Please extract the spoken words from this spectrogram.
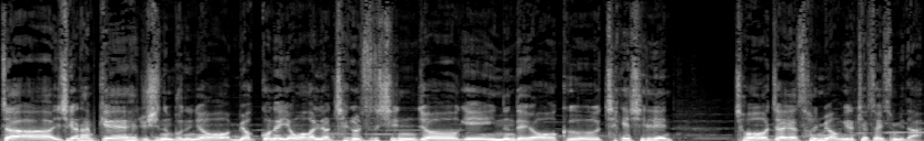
자, 아, 이 시간 함께 해주시는 분은요, 몇 권의 영화 관련 책을 쓰신 적이 있는데요. 그 책에 실린 저자의 설명, 이렇게 써 있습니다.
